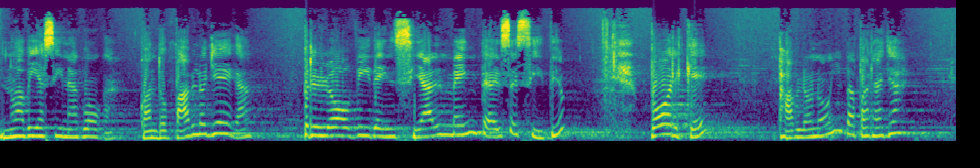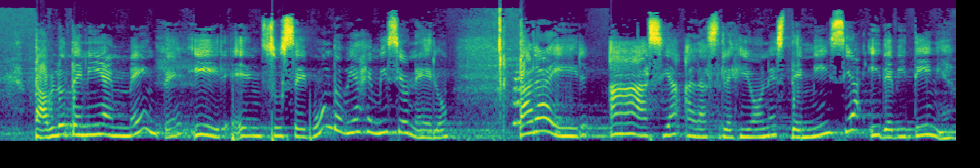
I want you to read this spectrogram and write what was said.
no había sinagoga. Cuando Pablo llega providencialmente a ese sitio, porque Pablo no iba para allá. Pablo tenía en mente ir en su segundo viaje misionero para ir a Asia, a las regiones de Misia y de Bitinia,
